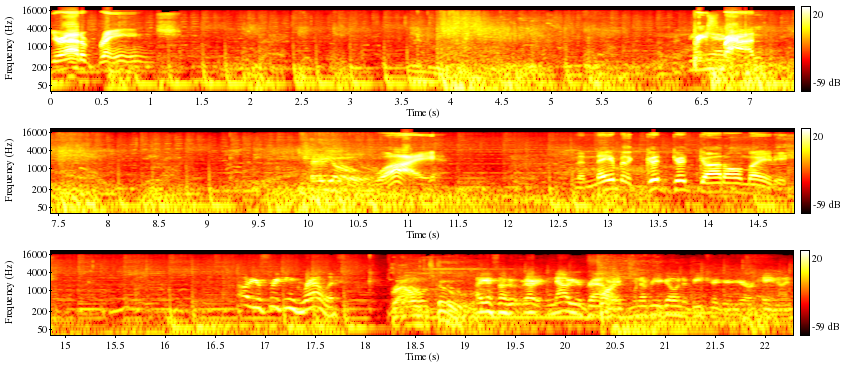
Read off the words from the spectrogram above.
You're out of range. Beastman! KO. Why? In the name of the good, good God Almighty. Oh, you're freaking Growlithe. Round two. I guess alright, now you're Growlithe. Fight. Whenever you go into V trigger, you're a canine.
